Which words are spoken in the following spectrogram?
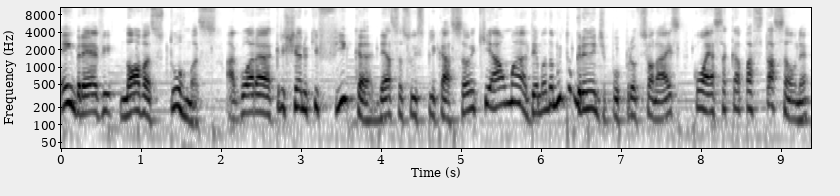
em breve, novas turmas. Agora, Cristiano, o que fica dessa sua explicação é que há uma demanda muito grande por profissionais com essa capacitação, né?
